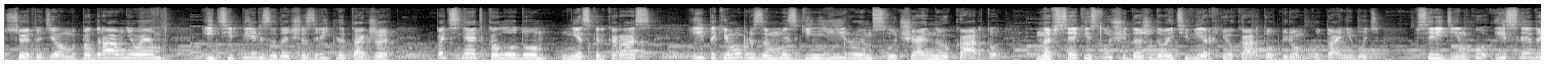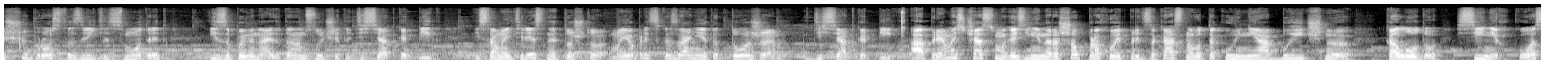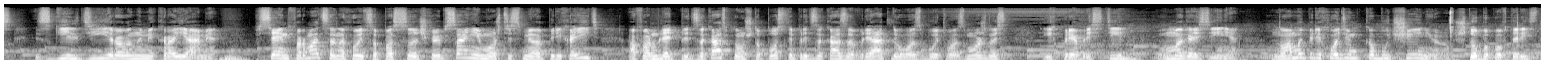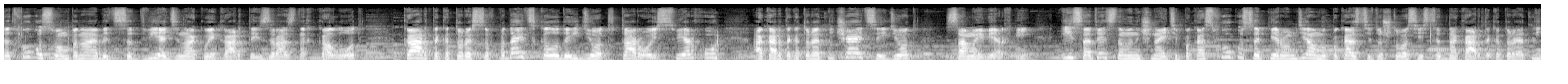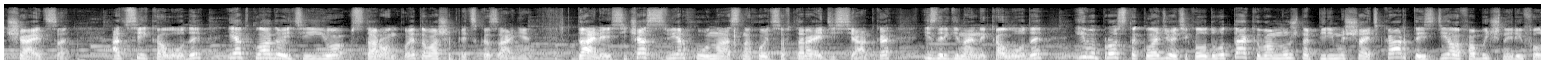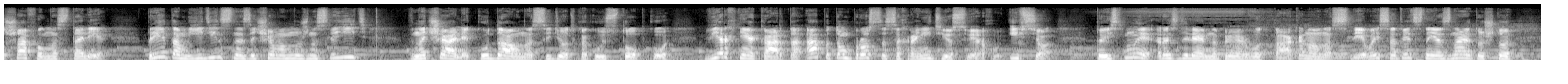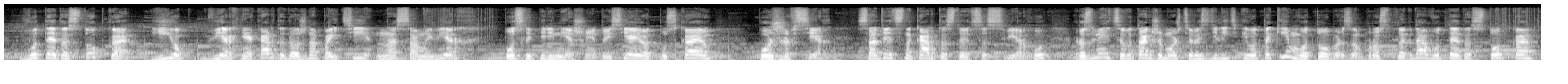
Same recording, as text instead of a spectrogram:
Все это дело мы подравниваем. И теперь задача зрителя также подснять колоду несколько раз. И таким образом мы сгенерируем случайную карту. На всякий случай даже давайте верхнюю карту уберем куда-нибудь в серединку. И следующую просто зритель смотрит и запоминает. В данном случае это десятка пик. И самое интересное то, что мое предсказание это тоже десятка пик. А прямо сейчас в магазине Нарошоп проходит предзаказ на вот такую необычную колоду синих кос с гильдированными краями. Вся информация находится по ссылочке в описании, можете смело переходить, оформлять предзаказ, потому что после предзаказа вряд ли у вас будет возможность их приобрести в магазине. Ну а мы переходим к обучению. Чтобы повторить этот фокус, вам понадобится две одинаковые карты из разных колод. Карта, которая совпадает с колодой, идет второй сверху, а карта, которая отличается, идет самой верхней. И, соответственно, вы начинаете показ фокуса. Первым делом вы показываете то, что у вас есть одна карта, которая отличается от всей колоды и откладываете ее в сторонку. Это ваше предсказание. Далее, сейчас сверху у нас находится вторая десятка из оригинальной колоды. И вы просто кладете колоду вот так, и вам нужно перемешать карты, сделав обычный рифл-шаффл на столе. При этом, единственное, зачем вам нужно следить, в начале, куда у нас идет, в какую стопку верхняя карта, а потом просто сохранить ее сверху. И все. То есть мы разделяем, например, вот так, она у нас слева, и, соответственно, я знаю то, что вот эта стопка, ее верхняя карта должна пойти на самый верх после перемешивания. То есть я ее отпускаю позже всех. Соответственно, карта остается сверху. Разумеется, вы также можете разделить и вот таким вот образом. Просто тогда вот эта стопка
